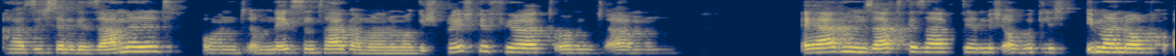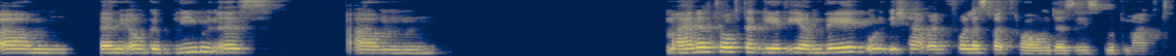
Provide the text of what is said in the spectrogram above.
hat sich dann gesammelt und am nächsten Tag haben wir nochmal Gespräch geführt und ähm, er hat einen Satz gesagt, der mich auch wirklich immer noch ähm, bei mir auch geblieben ist. Ähm, meine Tochter geht ihren Weg und ich habe ein volles Vertrauen, dass sie es gut macht.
